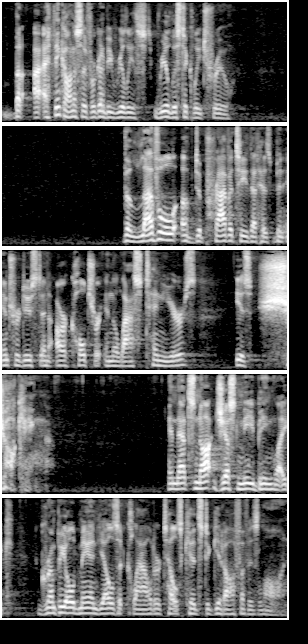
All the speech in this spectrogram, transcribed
But I think, honestly, if we're going to be really realistically true, the level of depravity that has been introduced in our culture in the last 10 years is shocking. And that's not just me being like, grumpy old man yells at cloud or tells kids to get off of his lawn.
